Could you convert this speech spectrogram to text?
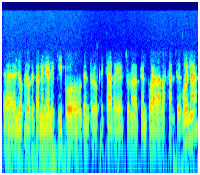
Eh, yo creo que también el equipo, dentro de lo que cabe, ha hecho una temporada bastante buena,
